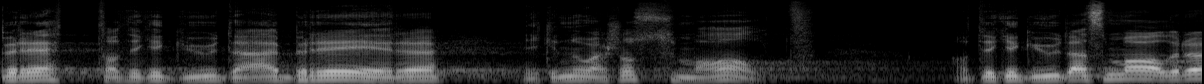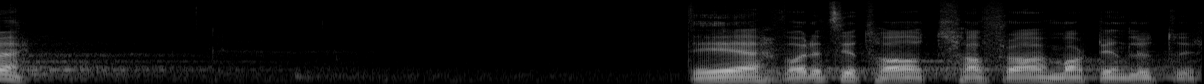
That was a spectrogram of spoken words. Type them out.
bredt at ikke Gud er bredere. Ikke noe er så smalt at ikke Gud er smalere. Det var et sitat fra Martin Luther.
